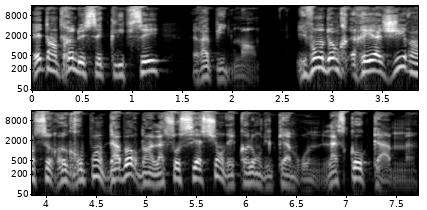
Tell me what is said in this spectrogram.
est en train de s'éclipser rapidement. Ils vont donc réagir en se regroupant d'abord dans l'association des colons du Cameroun, l'ASCOCAM.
